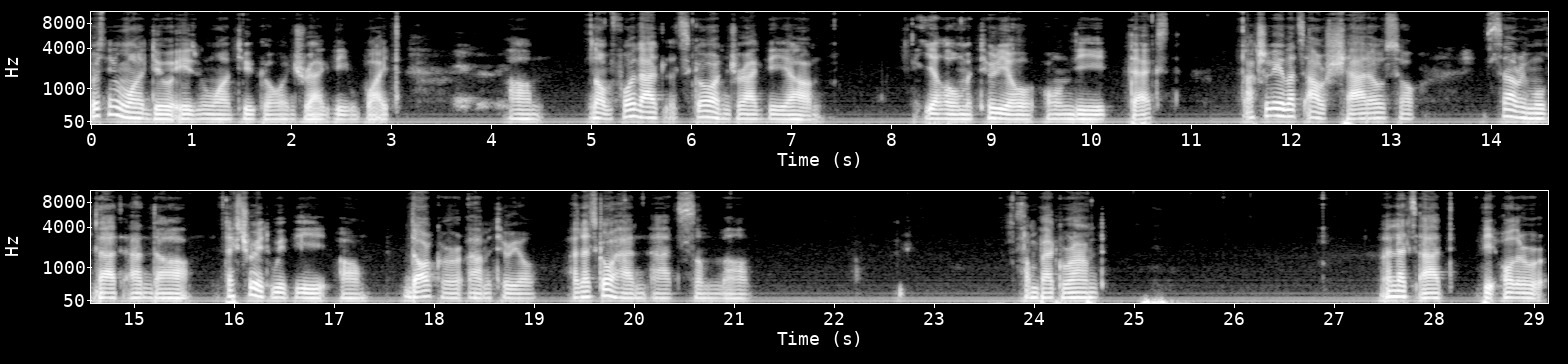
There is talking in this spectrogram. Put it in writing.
First thing we want to do is we want to go and drag the white um, no before that let's go and drag the um, yellow material on the text. Actually that's our shadow so let's uh, remove that and uh, texture it with the um, darker uh, material. And let's go ahead and add some uh, some background. And let's add the other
